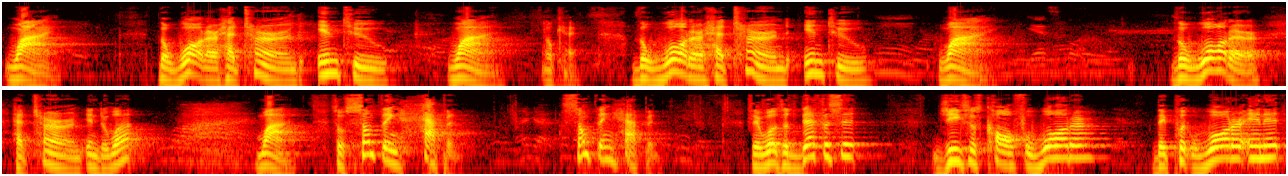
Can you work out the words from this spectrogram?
wine. The water had turned into wine. Okay the water had turned into wine. The water had turned into what? Wine. So something happened. Something happened. There was a deficit. Jesus called for water. They put water in it.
